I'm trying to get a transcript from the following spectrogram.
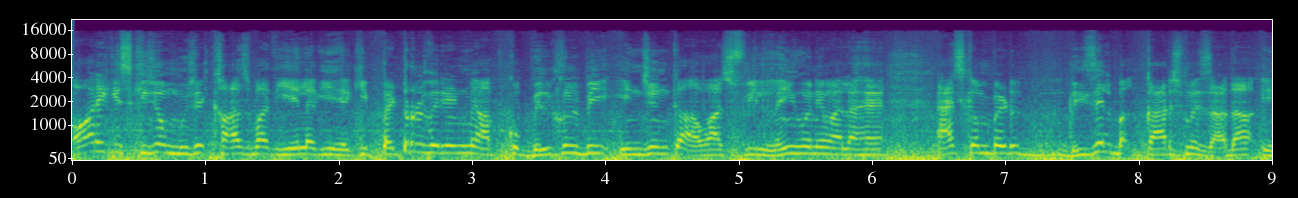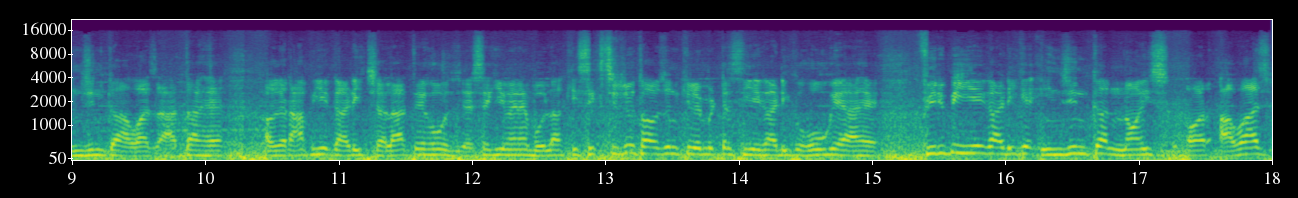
और एक इसकी जो मुझे खास बात ये लगी है कि पेट्रोल वेरिएंट में आपको बिल्कुल भी इंजन का आवाज़ फील नहीं होने वाला है। As compare to diesel cars में ज़्यादा इंजन का आवाज़ आता है अगर आप ये गाड़ी चलाते हो जैसे कि मैंने बोला कि 62,000 किलोमीटर से ये गाड़ी को हो गया है फिर भी ये गाड़ी के इंजन का नॉइस और आवाज़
